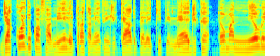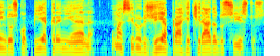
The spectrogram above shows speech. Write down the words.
De acordo com a família, o tratamento indicado pela equipe médica é uma neuroendoscopia craniana, uma cirurgia para a retirada dos cistos.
